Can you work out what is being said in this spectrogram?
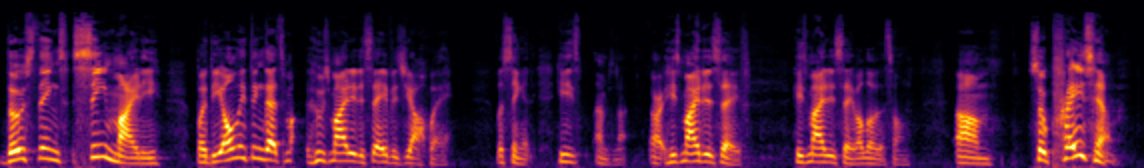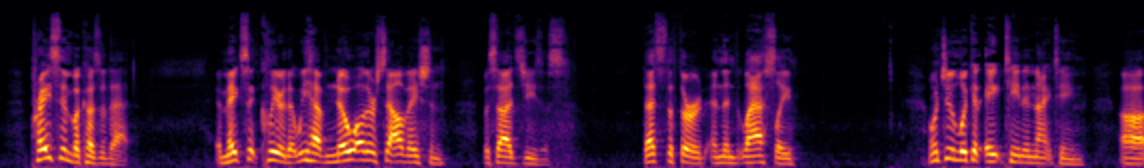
Those things seem mighty, but the only thing that's who's mighty to save is Yahweh. Let's sing it. He's I'm not. All right, he's mighty to save. He's mighty to save. I love that song. Um, so praise him. Praise him because of that. It makes it clear that we have no other salvation besides Jesus. That's the third. And then lastly, I want you to look at 18 and 19. Uh,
